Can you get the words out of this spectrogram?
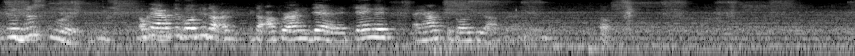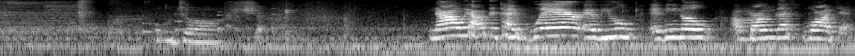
Okay, this way. Okay, I have to go to the, the upper end It's saying it, I have to go to the upper end. Oh, Josh. Now we have to type where if you if you know Among Us logic.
